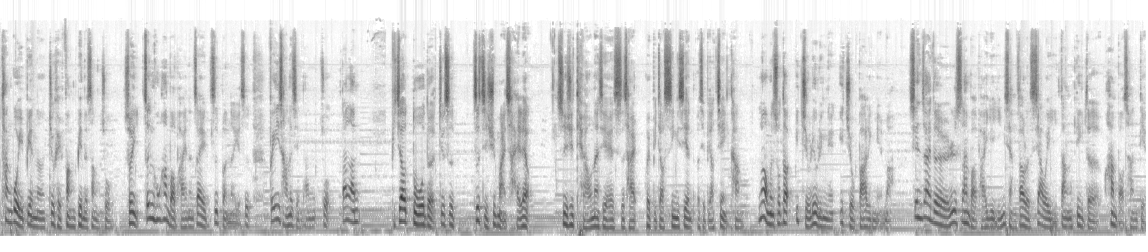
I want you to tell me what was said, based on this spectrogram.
烫过一遍呢，就可以方便的上桌。所以真空汉堡排呢，在日本呢也是非常的简单做。当然，比较多的就是自己去买材料，自己去调那些食材，会比较新鲜，而且比较健康。那我们说到一九六零年、一九八零年嘛，现在的日式汉堡排也影响到了夏威夷当地的汉堡餐点，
